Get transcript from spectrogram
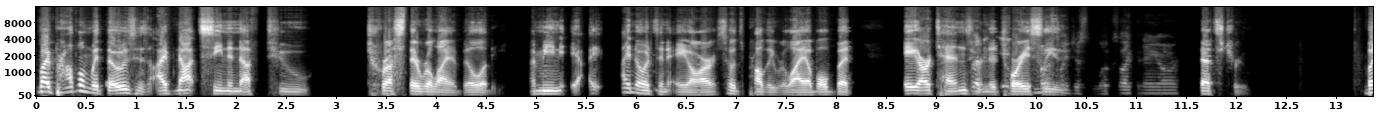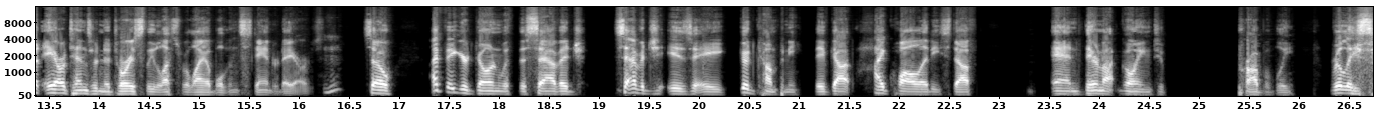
My problem with those is I've not seen enough to trust their reliability. I mean, I, I know it's an AR, so it's probably reliable, but AR-10s are But it- it notoriously just looks like an AR. That's true. But AR-10s are notoriously less reliable than standard ARs. Mhm. So I figured going with the Savage. Savage is a good company. They've got high quality stuff, and they're not going to probably release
